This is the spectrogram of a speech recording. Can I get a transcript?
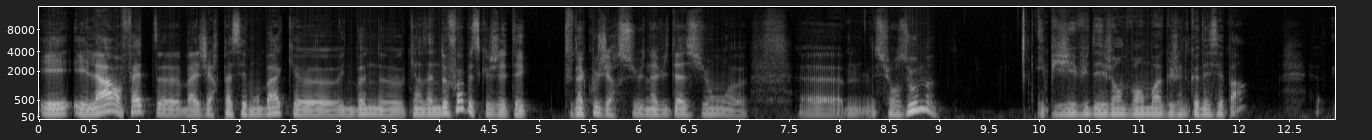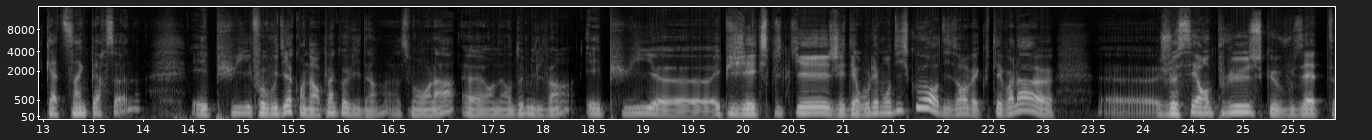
Et, là, en fait, euh, bah, j'ai repassé mon bac euh, une bonne euh, quinzaine de fois parce que j'étais. Tout d'un coup, j'ai reçu une invitation euh, sur Zoom. Et puis, j'ai vu des gens devant moi que je ne connaissais pas. 4-5 personnes. Et puis, il faut vous dire qu'on est en plein Covid hein, à ce moment-là. Euh, on est en 2020. Et puis, euh, et puis j'ai expliqué, j'ai déroulé mon discours en disant bah, écoutez, voilà, euh, je sais en plus que vous êtes.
